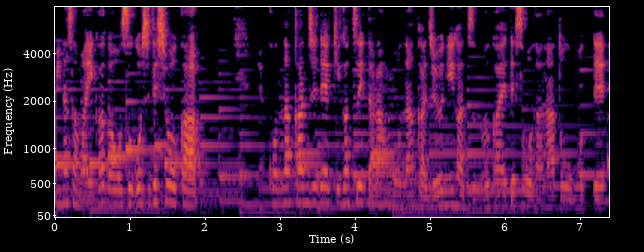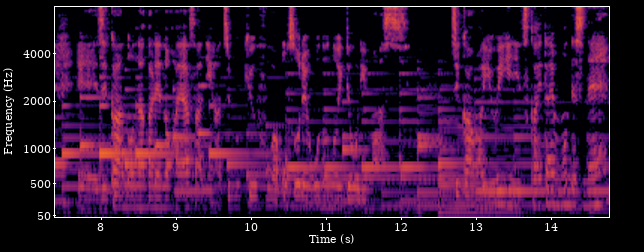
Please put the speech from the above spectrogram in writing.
皆様いかがお過ごしでしょうか？こんな感じで気がついたらもうなんか12月迎えてそうだなと思って、えー、時間の流れの速さに八部九夫は恐れおののいております。時間は有意義に使いたいもんですね。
